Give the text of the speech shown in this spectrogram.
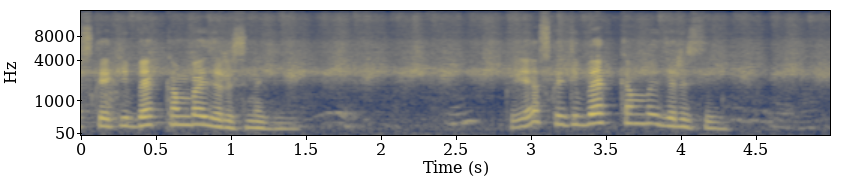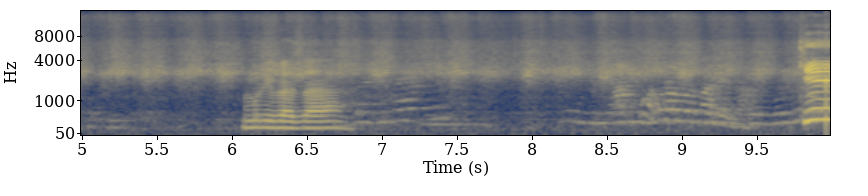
আজকে কি ব্যাগ কাম বাই জরেছি নাকি তুই আজকে কি ব্যাগ কাম বাই জরেছি মুড়ি ভাজা। কি?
